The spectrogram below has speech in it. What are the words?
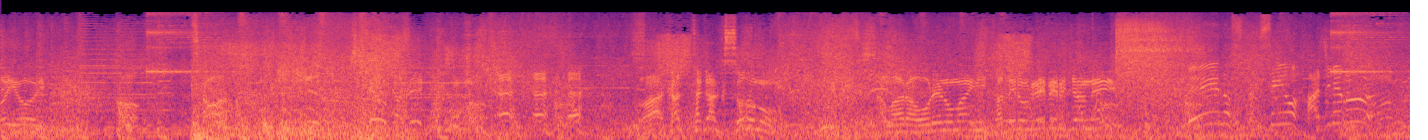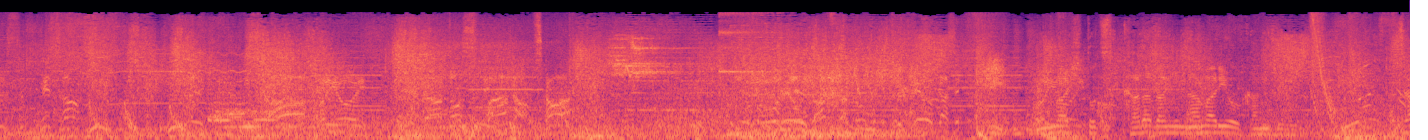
おいおい。分かったかクソども。貴様ら俺の前に立てるレベルじゃねえ。例の作戦を始める。ペサおいおいラドスパーださあ俺を誰だと思って手を貸せ今一つ体に鉛を感じる雑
